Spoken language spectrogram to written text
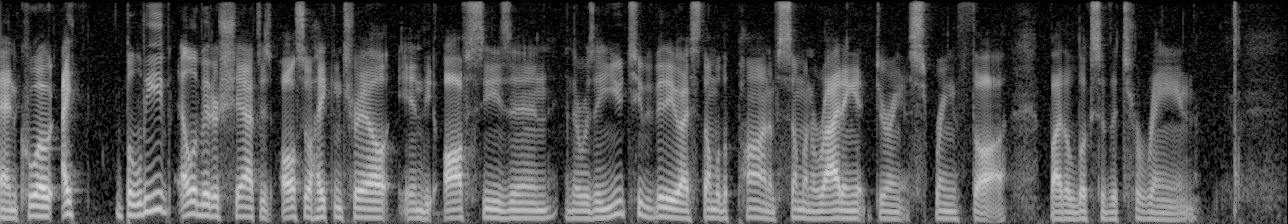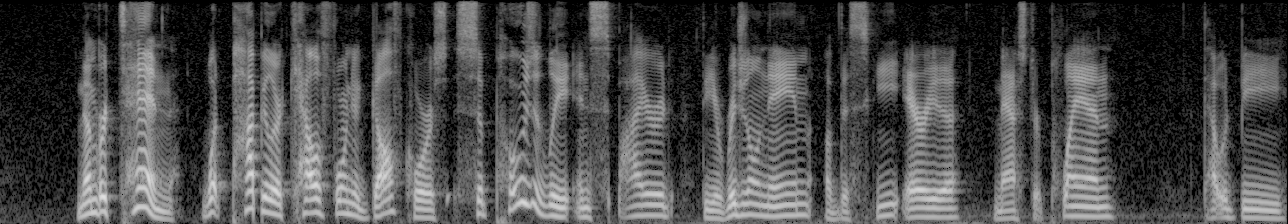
End quote. I believe Elevator Shaft is also a hiking trail in the off season, and there was a YouTube video I stumbled upon of someone riding it during a spring thaw by the looks of the terrain. Number 10. What popular California golf course supposedly inspired the original name of the ski area master plan? That would be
